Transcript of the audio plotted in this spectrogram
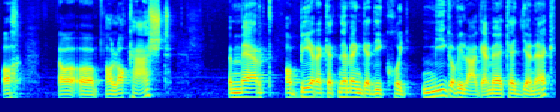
a, a, a, a lakást, mert a béreket nem engedik, hogy míg a világ emelkedjenek,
